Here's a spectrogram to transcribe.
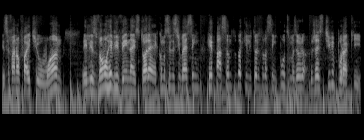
Esse Final Fight One, eles vão revivendo na história, é como se eles estivessem repassando tudo aquilo, então eles falam assim, putz, mas eu, já- eu já estive por aqui.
